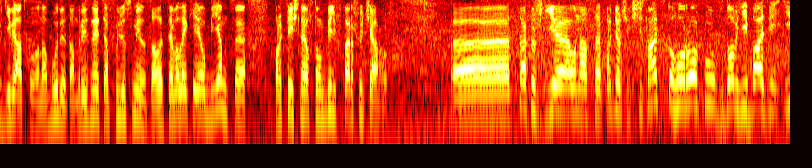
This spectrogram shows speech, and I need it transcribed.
в дев'ятку вона буде, там різниця плюс-мінус, але це великий об'єм, це практичний автомобіль в першу чергу. Е, також є у нас партнерчик 16-го року в довгій базі і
